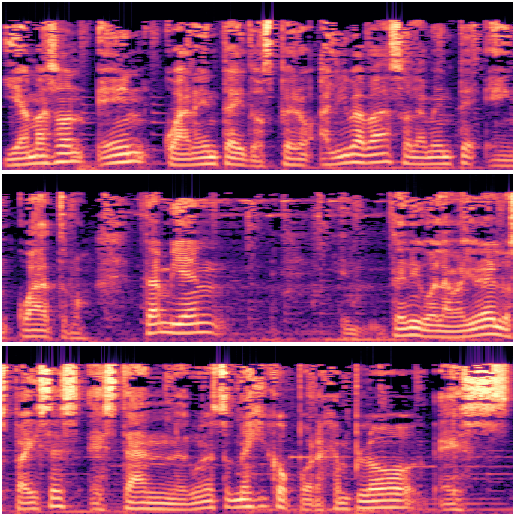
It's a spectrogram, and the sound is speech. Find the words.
y Amazon en 42, pero Alibaba solamente en 4. También, te digo, la mayoría de los países están, algunos de estos México, por ejemplo, es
